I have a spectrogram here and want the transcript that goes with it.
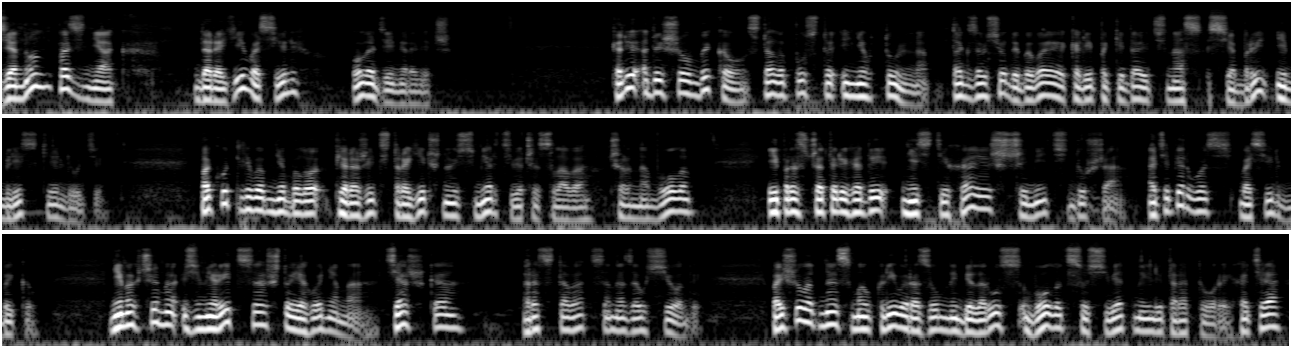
зянон пазняк дарагі василь владимирович калі адышоў быкаў стала пуста і няўтульна. Так заўсёды бывае калі пакідаюць нас сябры і блізкія людзі. Пакутліва мне было перажыць трагічную смерць вячеслава чарнавола і праз чатыры гады не сціхае шчыміць душа. А цяпер вось василь быкаў немагчыма змірыцца што яго няма. Цяжка расставацца назаўсёды. Пайшоў ад нас маўклівы разумны беларус волат сусветнай літаратуры. Хаця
